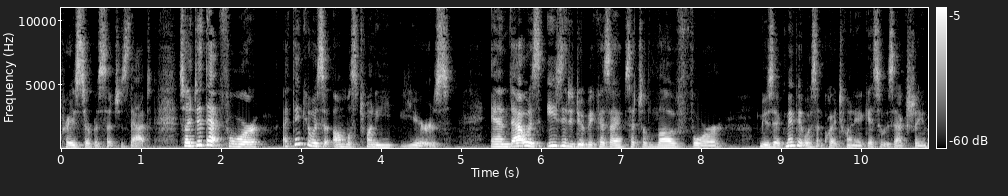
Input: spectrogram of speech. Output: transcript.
praise service such as that. So I did that for I think it was almost 20 years. And that was easy to do because I have such a love for music. Maybe it wasn't quite 20. I guess it was actually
